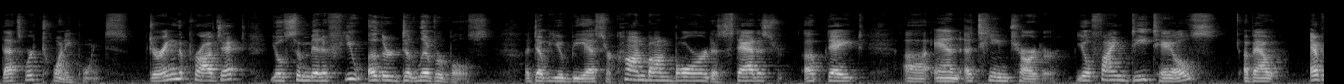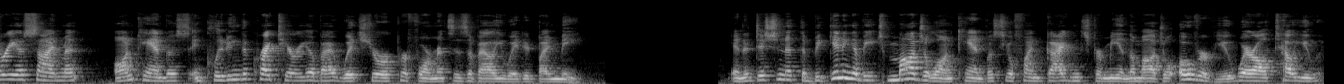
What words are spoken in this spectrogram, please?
That's worth 20 points. During the project, you'll submit a few other deliverables, a WBS or Kanban board, a status update, uh, and a team charter. You'll find details about every assignment on Canvas, including the criteria by which your performance is evaluated by me. In addition, at the beginning of each module on Canvas, you'll find guidance from me in the module overview, where I'll tell you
